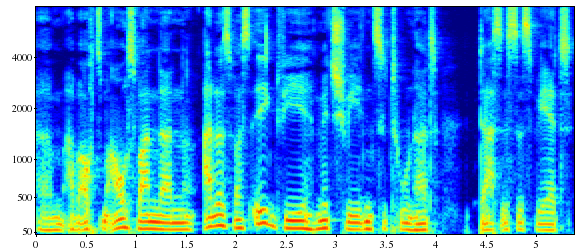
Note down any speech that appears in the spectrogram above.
ähm, aber auch zum Auswandern, alles, was irgendwie mit Schweden zu tun hat, das ist es wert,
